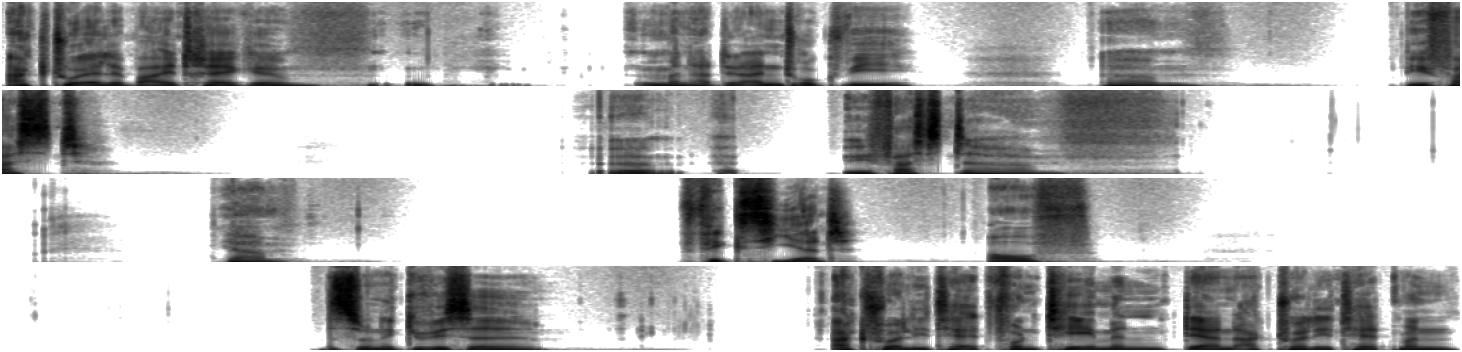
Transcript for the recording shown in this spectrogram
aktuelle Beiträge, man hat den Eindruck, wie ähm, wie fast äh, wie fast äh, ja fixiert auf so eine gewisse Aktualität von Themen, deren Aktualität man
